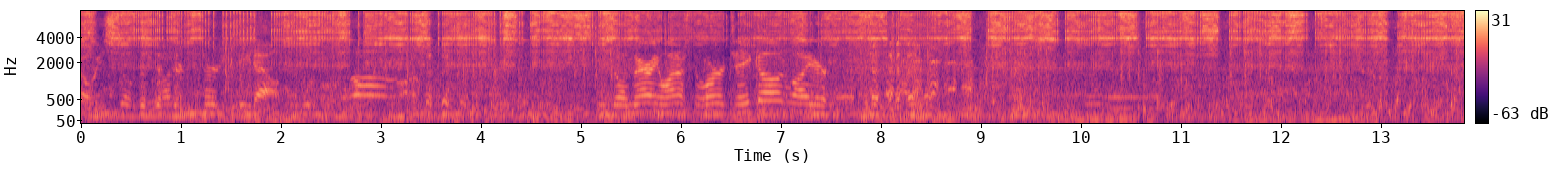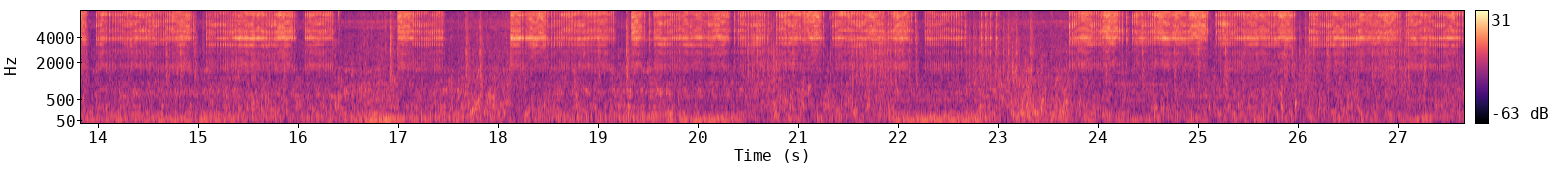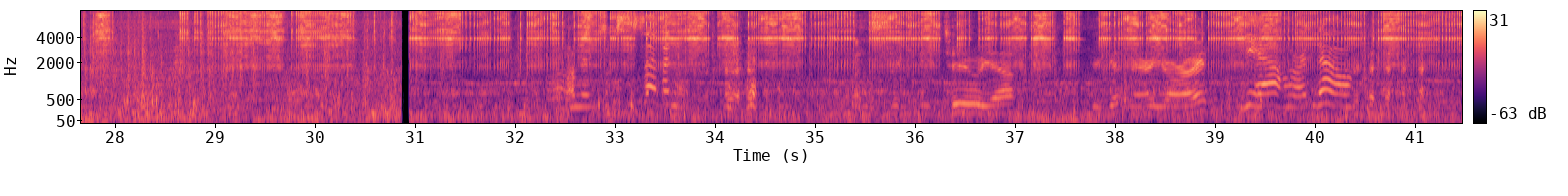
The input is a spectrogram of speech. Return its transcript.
go. He's still 230 feet out. So Mary, you want us to order takeout while you're... 162, yeah. You're getting there. You all right? Yeah, right now.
